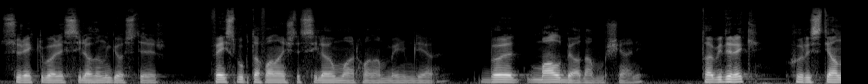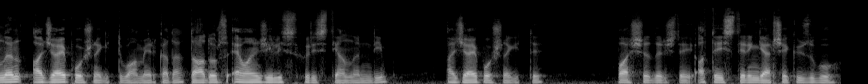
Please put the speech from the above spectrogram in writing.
Sürekli böyle silahını gösterir. Facebook'ta falan işte silahım var falan benim diye. Böyle mal bir adammış yani. Tabi direkt Hristiyanların acayip hoşuna gitti bu Amerika'da. Daha doğrusu evangelist Hristiyanların diyeyim. Acayip hoşuna gitti. Başladır işte ateistlerin gerçek yüzü bu.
